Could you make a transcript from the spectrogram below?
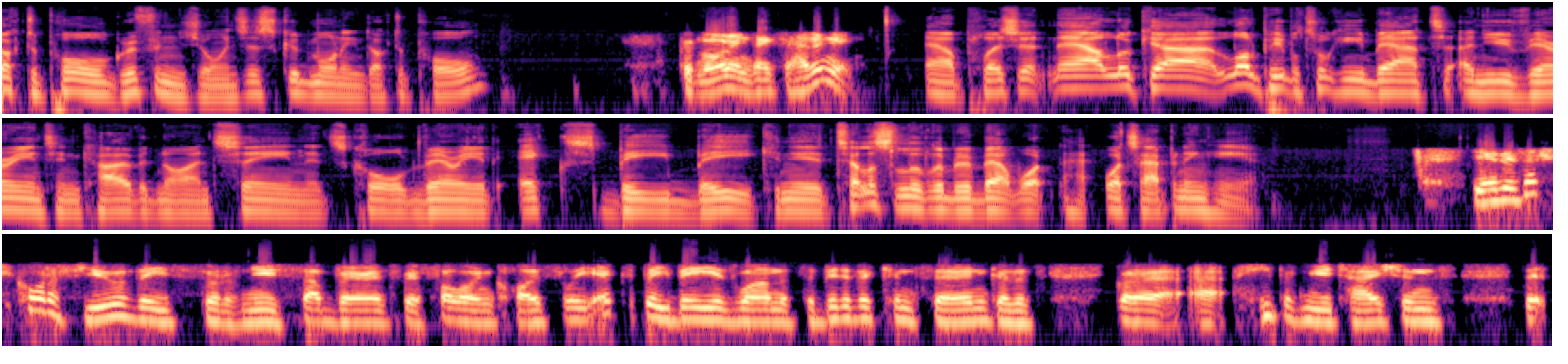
Dr. Paul Griffin joins us. Good morning, Dr. Paul. Good morning. Thanks for having me. Our pleasure. Now, look, uh, a lot of people talking about a new variant in COVID 19. It's called variant XBB. Can you tell us a little bit about what what's happening here? Yeah, there's actually quite a few of these sort of new subvariants we're following closely. XBB is one that's a bit of a concern because it's got a, a, heap of mutations that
